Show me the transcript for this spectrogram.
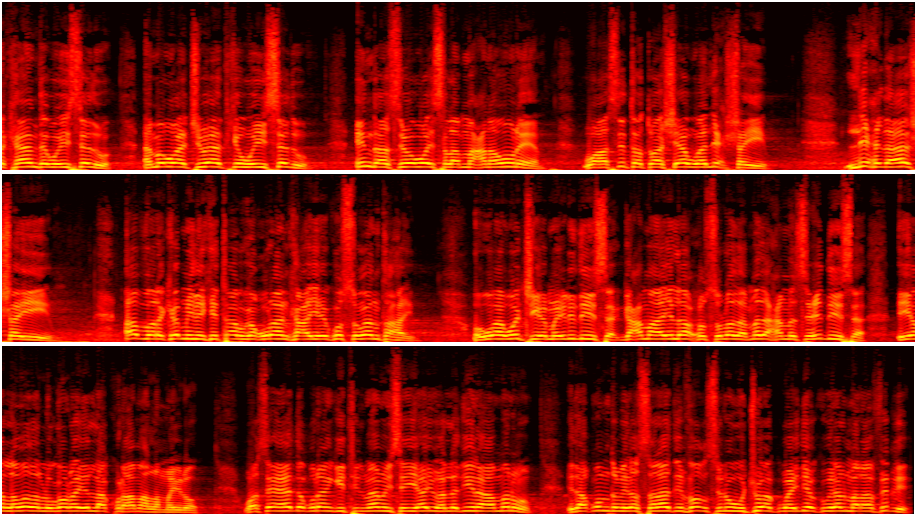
arkaanta weysadu ama waajibaadka weysadu intaasiba wa isla macna'une waa sittatu ashyaa waa lix shay. Lixdaa shay afar ka midii kitaabka qur'aanka ayay ku sugan tahay oo waa wejiga maydhidiisa gacmaha ilaa xusullada madaxa masixiddiisa iyo labada lugoodho ilaa kuraamaa la maydho waa se aayadda qur'aankii tilmaamaysay yaa ayuha aladiina aamanuu idaa qumtum ila asalaati faqsiluu wujuuhakum waydiyakum ila almaraafiqi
